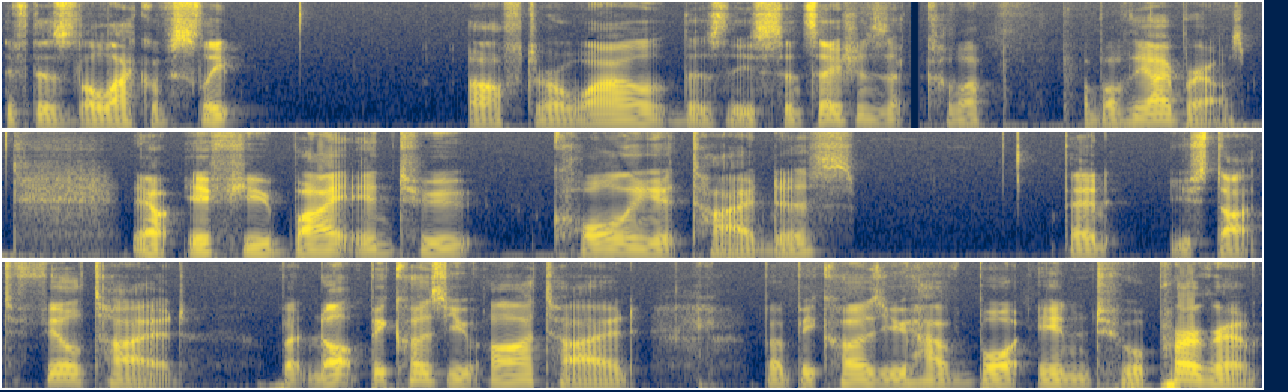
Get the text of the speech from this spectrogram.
if there's a lack of sleep, after a while, there's these sensations that come up above the eyebrows. Now, if you buy into calling it tiredness, then you start to feel tired. But not because you are tired, but because you have bought into a program.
